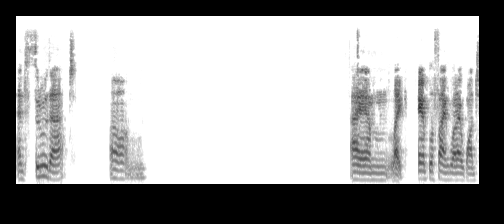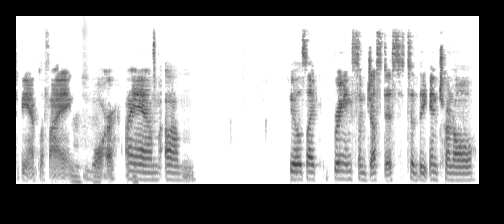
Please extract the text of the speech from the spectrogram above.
and through that um, I am like amplifying what I want to be amplifying mm-hmm. more. I am um, feels like bringing some justice to the internal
